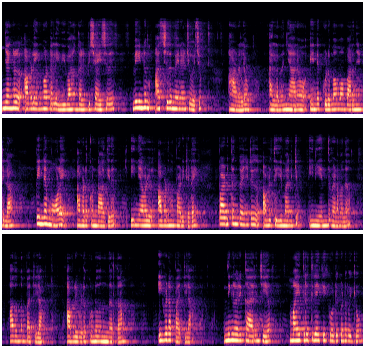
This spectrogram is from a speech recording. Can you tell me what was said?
ഞങ്ങൾ അവളെ ഇങ്ങോട്ടല്ലേ വിവാഹം കഴിപ്പിച്ച് അയച്ചത്? വീണ്ടും അച്യുത മേനോൻ ചോദിച്ചു. ആണല്ലോ. അല്ലെന്ന് ഞാനോ എന്റെ കുടുംബമോ പറഞ്ഞിട്ടില്ല. പിന്നെ മോളെ അവിടെ കൊണ്ടാക്കിയത്. ഇനി അവൾ അവിടെ നിന്ന് പഠിക്കട്ടെ. പഠിത്തം കഴിഞ്ഞിട്ട് അവൾ തീരുമാനിക്കും. ഇനി എന്ത് വേണമെന്ന്? അതൊന്നും പറ്റില്ല. അവൾ ഇവിടെ കൊണ്ടുവന്ന് നിർത്തണം. ഇവിടെ പറ്റില്ല. നിങ്ങളൊരു കാര്യം ചെയ്യാം. മൈത്രത്തിലേക്ക് കൂട്ടിക്കൊണ്ടു പോയിക്കോ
